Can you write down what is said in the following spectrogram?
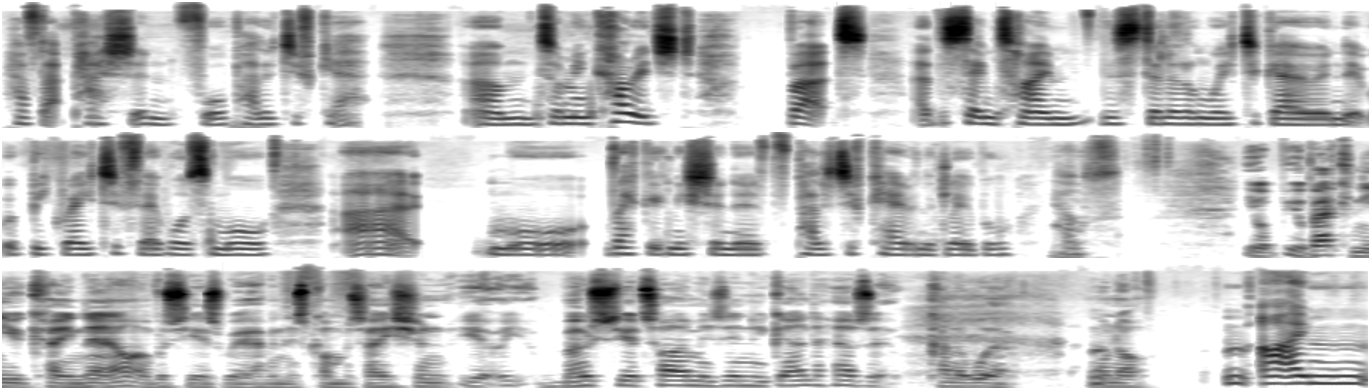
have that passion for mm. palliative care. Um, so I'm encouraged but at the same time, there's still a long way to go, and it would be great if there was more uh, more recognition of palliative care in the global mm. health. You're, you're back in the UK now, obviously, as we're having this conversation. You, most of your time is in Uganda. How does it kind of work, or not? I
